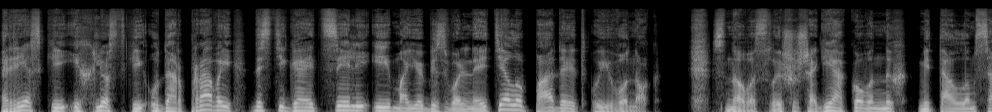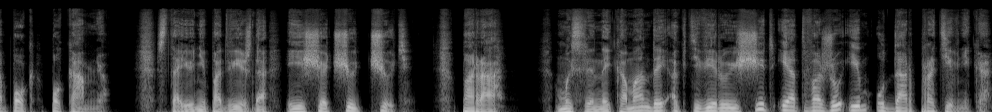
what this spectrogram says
Резкий и хлесткий удар правой достигает цели, и мое безвольное тело падает у его ног. Снова слышу шаги окованных металлом сапог по камню. Стою неподвижно, еще чуть-чуть. Пора. Мысленной командой активирую щит и отвожу им удар противника.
